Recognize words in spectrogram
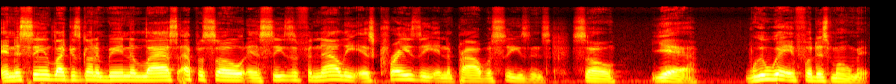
And it seems like it's going to be in the last episode. And season finale is crazy in the Power seasons. So, yeah, we're waiting for this moment.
